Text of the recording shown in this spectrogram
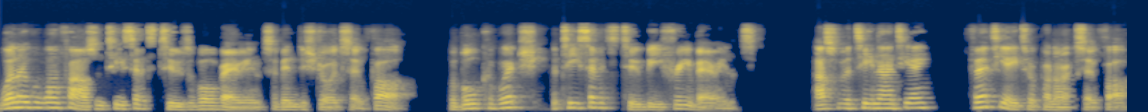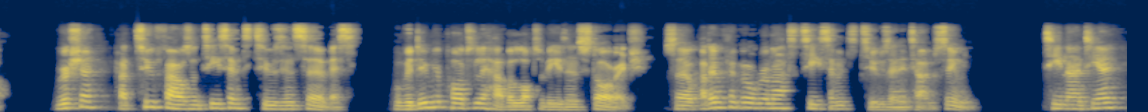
Well over 1,000 T-72s of all variants have been destroyed so far, the bulk of which are T-72B3 variants. As for the T-90A, 38 are upon so far. Russia had 2,000 T-72s in service, but they do reportedly have a lot of these in storage, so I don't think they'll run out of T-72s anytime soon. T-90A,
